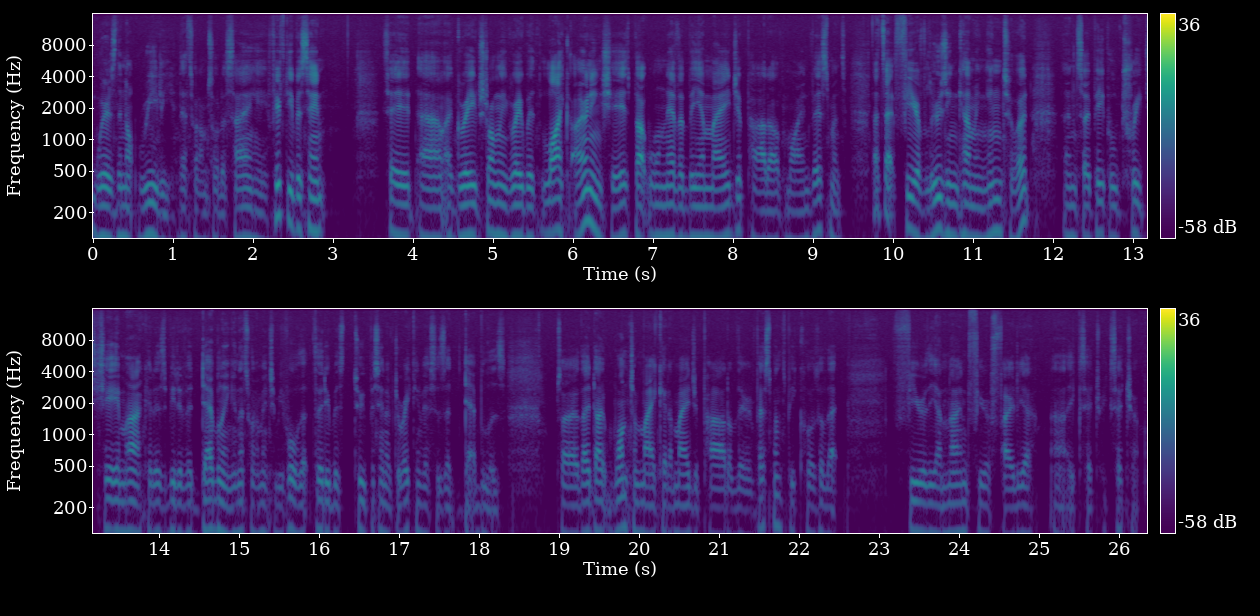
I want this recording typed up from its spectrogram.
whereas they're not really. That's what I'm sort of saying here. 50% said uh, agree, strongly agree with like owning shares, but will never be a major part of my investments. That's that fear of losing coming into it, and so people treat share market as a bit of a dabbling, and that's what I mentioned before. That 32% of direct investors are dabblers, so they don't want to make it a major part of their investments because of that fear of the unknown, fear of failure, etc., etc. Et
